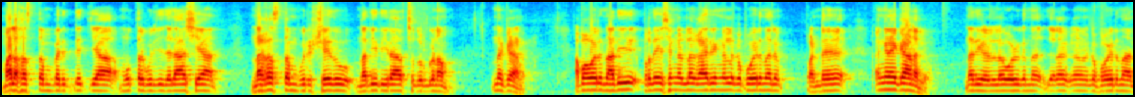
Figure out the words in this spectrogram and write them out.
മലഹസ്തം പരിത്യജ്യ മൂത്രകുരി ജലാശയാൻ നഹസ്തം പുരുഷേതു നദീതീരാർച്ച ദുർഗുണം എന്നൊക്കെയാണ്. അപ്പോൾ ഒരു നദീ പ്രദേശങ്ങളിലെ കാര്യങ്ങളിലൊക്കെ പോയിരുന്നാലും പണ്ട് അങ്ങനെയൊക്കെ ആണല്ലോ നദികളിലോ ഒഴുകുന്ന ജലൊക്കെ പോയിരുന്നാൽ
